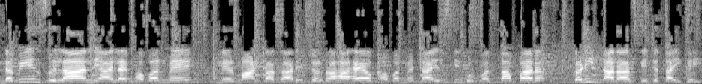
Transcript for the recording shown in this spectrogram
नवीन जिला न्यायालय भवन में निर्माण का कार्य चल रहा है और भवन में टाइल्स की गुणवत्ता पर कड़ी नाराज़गी जताई गई।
